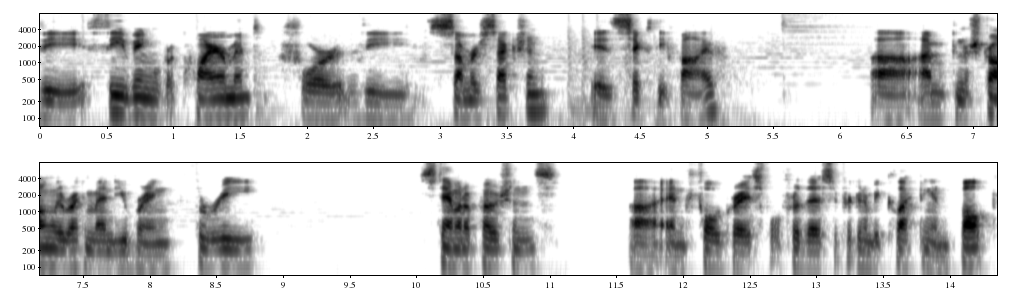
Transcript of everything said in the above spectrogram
The thieving requirement for the summer section is 65. Uh, I'm going to strongly recommend you bring three stamina potions, uh, and full graceful for this if you're going to be collecting in bulk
